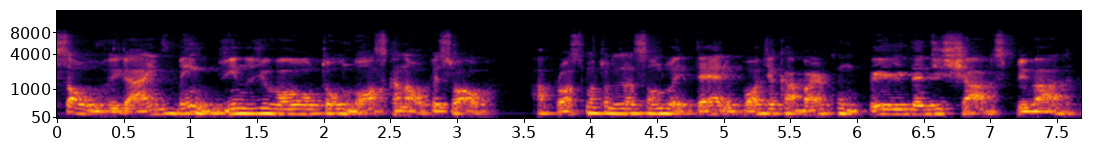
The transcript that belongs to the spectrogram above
Salve, guys! Bem-vindo de volta ao nosso canal, pessoal. A próxima atualização do Ethereum pode acabar com perda de chaves privada.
